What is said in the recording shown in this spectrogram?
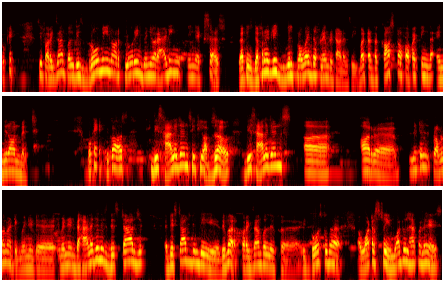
okay. See for example this bromine or chlorine when you are adding in excess that is definitely will provide the flame retardancy but at the cost of affecting the environment. Okay. Because these halogens if you observe these halogens uh, are uh, little problematic. When it uh, when it, the halogen is discharged discharged in the river. For example if uh, it goes to the uh, water stream what will happen is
